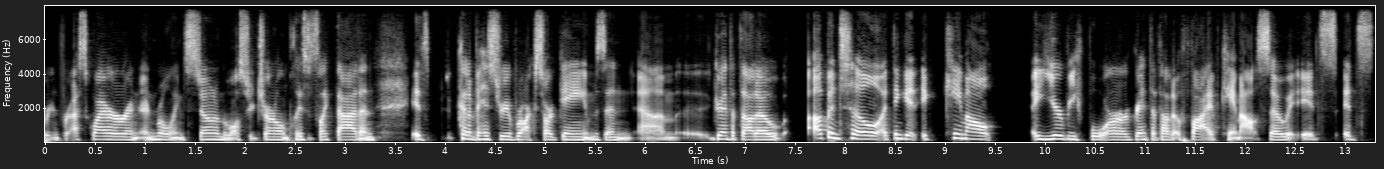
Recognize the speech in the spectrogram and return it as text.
written for Esquire and, and Rolling Stone and the Wall Street Journal and places like that, and it's kind of a history of Rockstar Games and um, Grand Theft Auto up until I think it it came out a year before Grand Theft Auto 5 came out. So it's it's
